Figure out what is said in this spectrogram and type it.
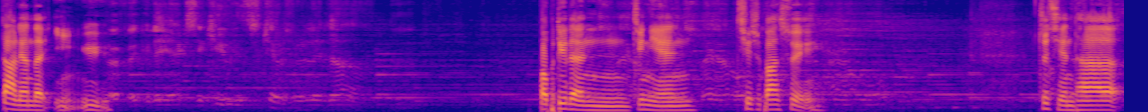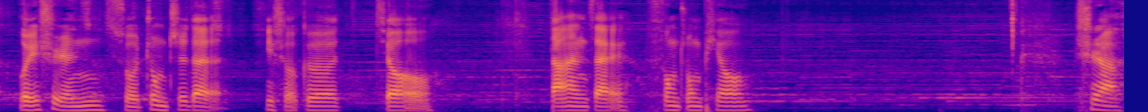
大量的隐喻。Bob Dylan 今年七十八岁，之前他为世人所重知的一首歌叫答案在风中飘。是啊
